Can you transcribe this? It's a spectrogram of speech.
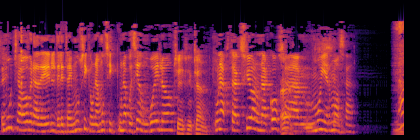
Sí. mucha obra de él, de letra y música, una música, una poesía de un vuelo, Sí, sí, claro. una abstracción, una cosa Ah. muy hermosa. La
